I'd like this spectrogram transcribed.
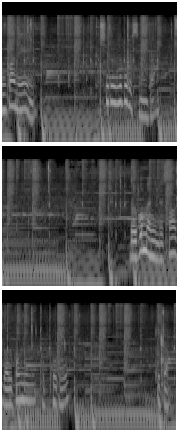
중간에 칠을 해보겠습니다. 넓은 면이라서 넓은 도포로 도전.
